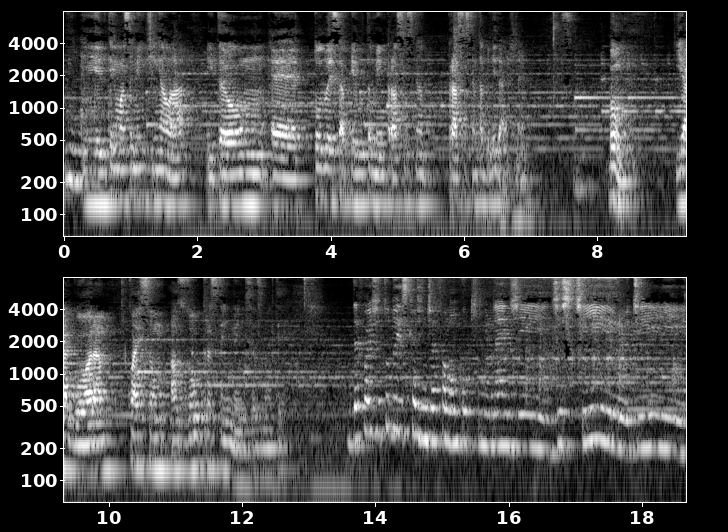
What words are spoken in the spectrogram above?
uhum. e ele tem uma sementinha lá. Então, é, todo esse apelo também para a sustentabilidade, né? Sim. Bom, e agora, quais são as outras tendências? Depois de tudo isso que a gente já falou um pouquinho, né, de, de estilo, de,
